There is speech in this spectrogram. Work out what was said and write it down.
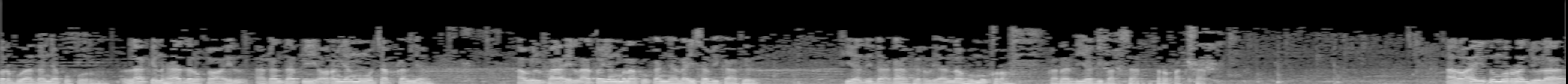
perbuatannya kufur. Lakin hadal qail akan tapi orang yang mengucapkannya awil fa'il atau yang melakukannya laisa kafir. Dia tidak kafir li'annahu mukrah karena dia dipaksa, terpaksa. Ara'aitumur rajula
